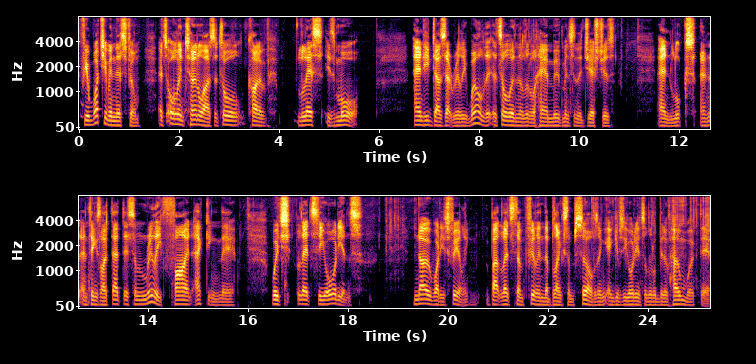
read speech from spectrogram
If you watch him in this film, it's all internalized. It's all kind of less is more, and he does that really well. It's all in the little hand movements and the gestures, and looks and and things like that. There's some really fine acting there, which lets the audience know what he's feeling, but lets them fill in the blanks themselves and, and gives the audience a little bit of homework there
